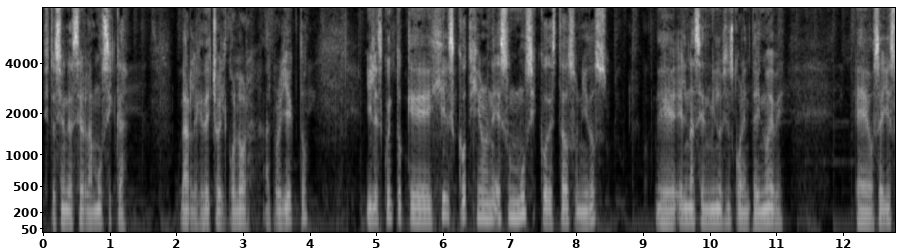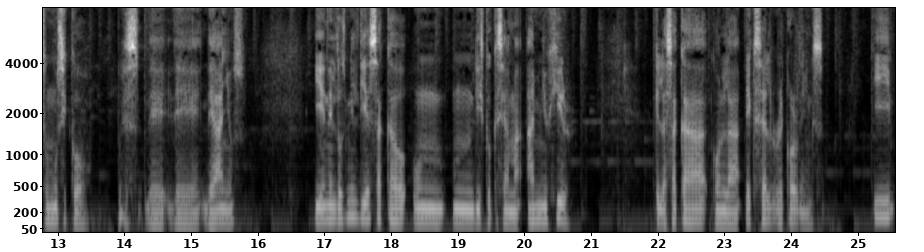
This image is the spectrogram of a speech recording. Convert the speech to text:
situación de hacer la música, darle de hecho el color al proyecto. Y les cuento que Hill Scott Heron es un músico de Estados Unidos. Eh, él nace en 1949. Eh, o sea, y es un músico pues de, años. Y en el 2010 saca un, disco que se llama I'm New Here. Que la saca con la Excel Recordings. Y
